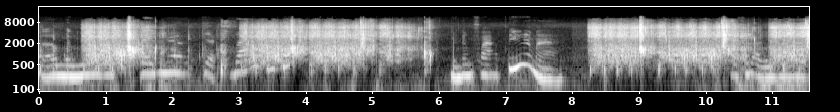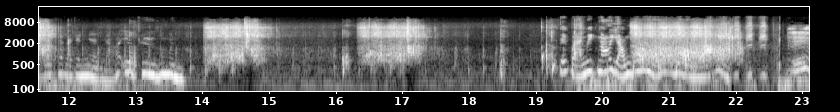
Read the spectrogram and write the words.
à, Mình ờ, đang ờ, chặt bán tí chút Mình đang pha tiếng á mà Đây sẽ là đây sẽ là căn nhà nhỏ yêu thương của mình các bạn biết nói giọng của không mình nè.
